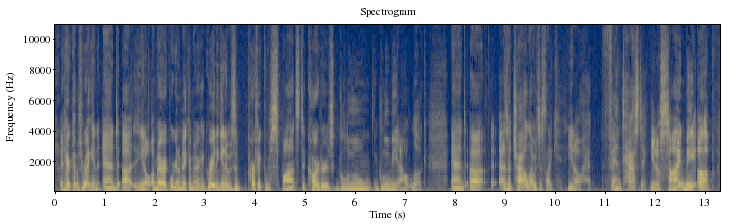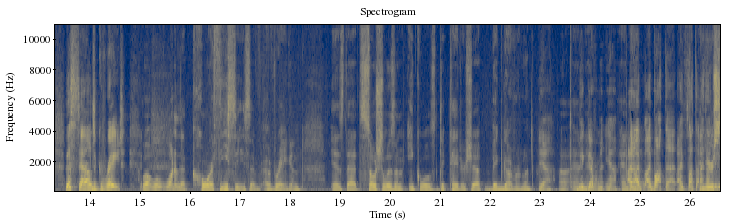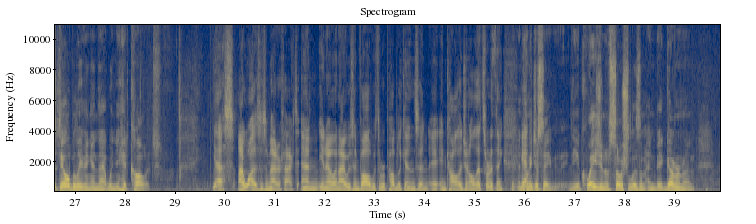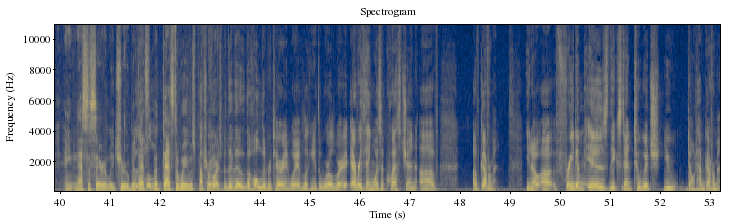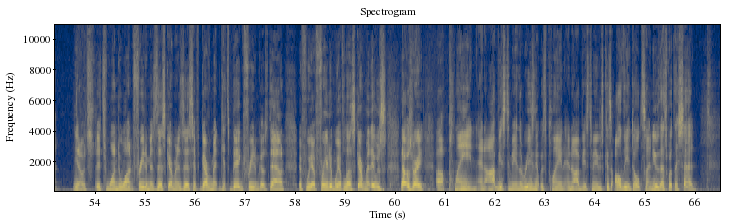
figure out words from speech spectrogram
And here comes Reagan, and uh, you know, America, we're going to make America great again. It was a perfect response to Carter's gloom, gloomy outlook. And uh, as a child, I was just like, you know, fantastic. You know, sign me up. This sounds great. Well, well one of the core theses of, of Reagan is that socialism equals dictatorship, big government. Yeah, uh, and, big and, government. Yeah, and, I, I, bought that. I thought that. And I thought you're was... still believing in that when you hit college. Yes, I was, as a matter of fact, and you know, and I was involved with the Republicans and in college and all that sort of thing. And, and let me just say, the equation of socialism and big government ain't necessarily true, but no, that's whole, but that's the way it was portrayed. Of course, but yeah. the, the, the whole libertarian way of looking at the world, where everything was a question of of government. You know, uh, freedom is the extent to which you don't have government you know, it's it's one to one. Freedom is this, government is this. If government gets big, freedom goes down. If we have freedom, we have less government. It was that was very uh, plain and obvious to me. And the reason it was plain and obvious to me was because all the adults I knew, that's what they said.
